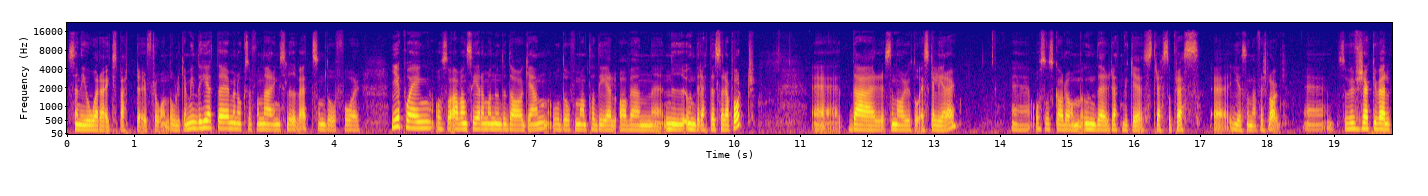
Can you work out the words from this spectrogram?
seniora experter från olika myndigheter men också från näringslivet som då får ge poäng och så avancerar man under dagen och då får man ta del av en eh, ny underrättelserapport eh, där scenariot då eskalerar. Eh, och så ska de under rätt mycket stress och press eh, ge sina förslag. Eh, så vi försöker väl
